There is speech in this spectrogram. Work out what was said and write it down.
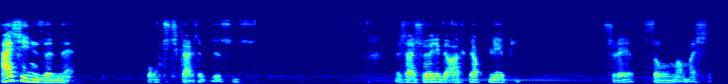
Her şeyin üzerine okçu çıkartabiliyorsunuz. Mesela şöyle bir ahşap kule yapayım. Şuraya savunma amaçlı.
